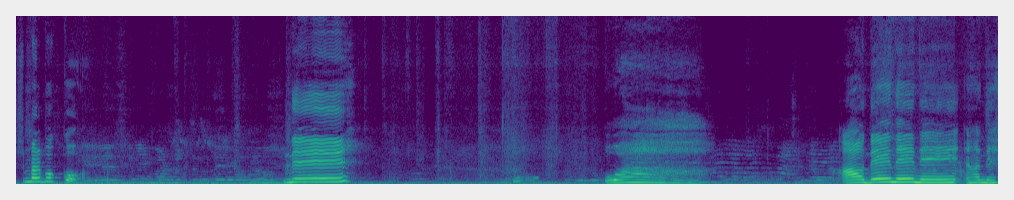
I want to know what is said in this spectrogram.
신발 벗고. 네. 와. 아, 네 네 네. 아, 네.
